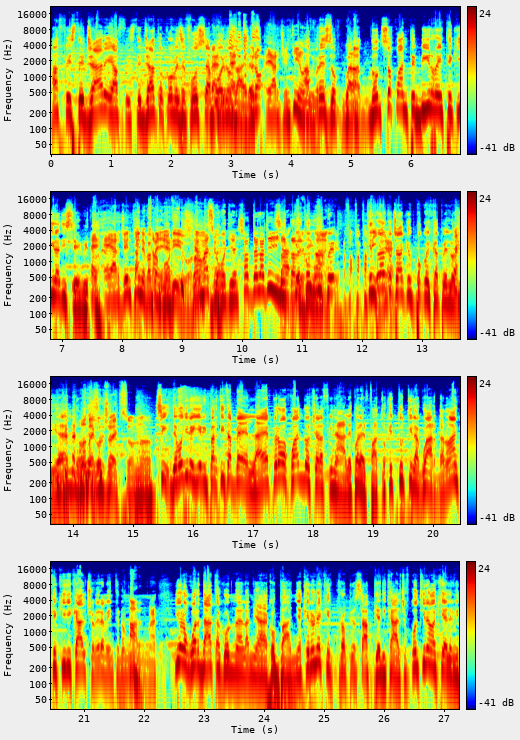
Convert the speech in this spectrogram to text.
a festeggiare e ha festeggiato come se fosse a Beh, Buenos eh, Aires. Però è argentino ha lui. preso, guarda, non so quante birre e tequila di seguito. È, è argentino e va un bene. motivo, e al no? massimo Eh. può dire so della. So Che comunque fa, fa, fa che figa, tra l'altro cioè. c'ha anche un po' quel capello lì, eh. Dire- Michael Jackson. Sì, devo dire ieri partita bella, eh, però quando c'è la finale, qual è il fatto? Che tutti la guardano, anche chi di calcio veramente non... Ah, eh. Io l'ho guardata con la mia compagna, che non è che proprio sappia di calcio, continuava a chiedermi,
